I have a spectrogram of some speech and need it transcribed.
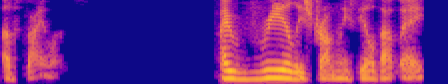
of silence. I really strongly feel that way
